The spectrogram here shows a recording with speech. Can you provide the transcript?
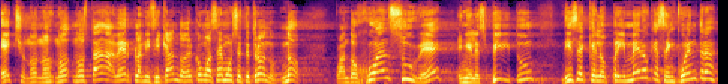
hecho, no, no, no, no están a ver planificando, a ver cómo hacemos este trono. No, cuando Juan sube en el Espíritu, dice que lo primero que se encuentra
